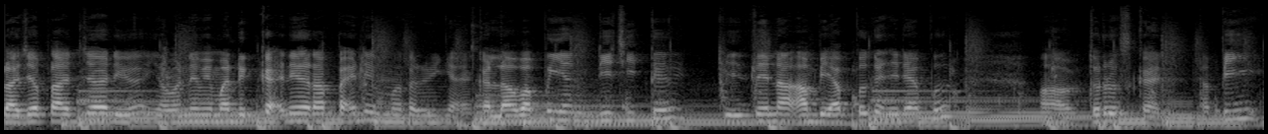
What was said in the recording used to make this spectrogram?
Pelajar-pelajar dia Yang mana memang dekat dia Rapat dia memang selalu ingat. Kalau apa yang dia cerita Kita nak ambil apa kan jadi apa uh, Teruskan. Tapi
